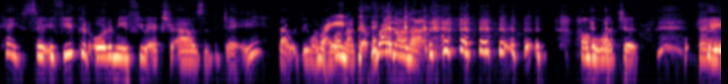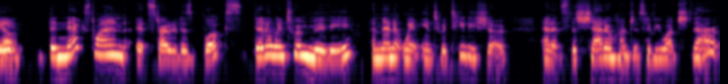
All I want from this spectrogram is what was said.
Okay, so if you could order me a few extra hours of the day, that would be wonderful. Right. I'll get right on that. I'll watch it. Okay. The next one, it started as books, then it went to a movie, and then it went into a TV show and it's the Shadow Hunters. Have you watched that?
